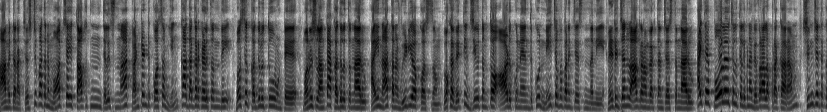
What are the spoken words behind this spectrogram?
ఆమె తన చెస్ట్కు అతని మోచేయి తాకుతుందని తెలిసినా కంటెంట్ కోసం ఇంకా దగ్గరకు వెళుతుంది. బస్సు కదులుతూ ఉంటే మనుషులంతా కదులుతున్నారు. అయినా తన వీడియో కోసం ఒక వ్యక్తి జీవితంతో ఆడుకునేందుకు నీచపు పని చేస్తుందని నెటిజన్లు ఆగ్రహం వ్యక్తం చేస్తున్నారు. అయితే పోలీసులు తెలిపిన వివరాల ప్రకారం షింజితకు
